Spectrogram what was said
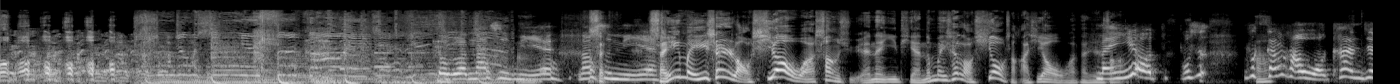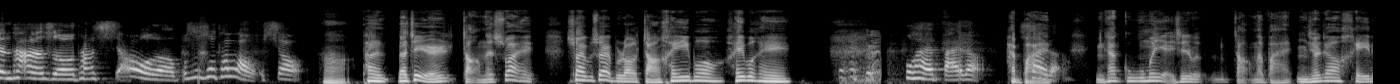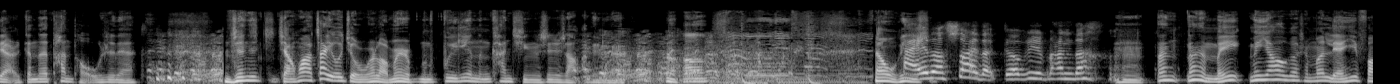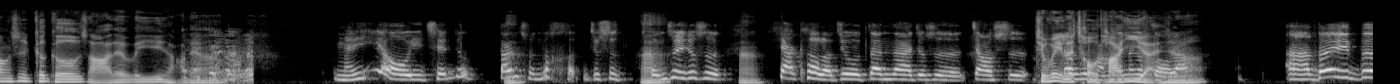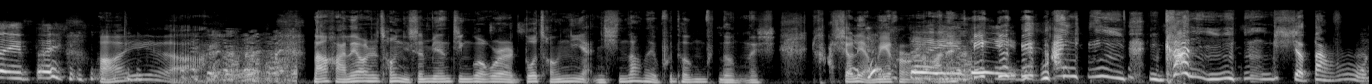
豆哥，那是你，那是你，谁没事老笑啊？上学那一天，那没事老笑啥笑啊？他是没有，不是，不是，刚好我看见他的时候，他笑了，不是说他老笑啊。他那这人长得帅，帅不帅不知道，长黑不黑不黑？不黑，白的。还白，你看姑妈也是长得白，你说这要黑点跟那探头似的。你这这讲话再有酒窝，老妹儿不不一定能看清是啥的啊。那我跟你白的帅的隔壁班的。嗯，那那没没要个什么联系方式，QQ 啥的，微信啥的啊？没有，以前就单纯的很，就是纯粹就是，嗯，下课了就站在就是教室，就为了瞅他一眼是吧？啊，对对对！哎呀，男孩子要是从你身边经过，或者多瞅你一眼，你心脏得扑通扑通的，咔，小脸微红啥的。哎，你你看你小荡妇。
